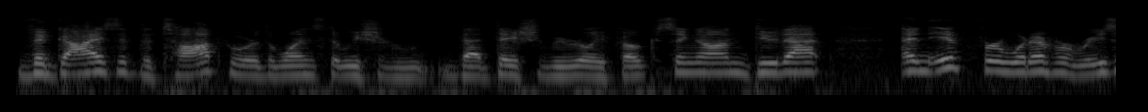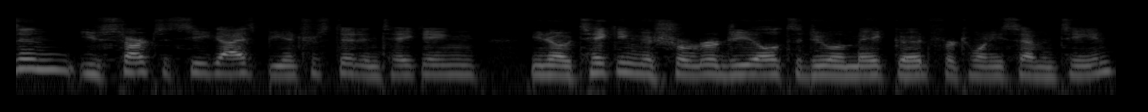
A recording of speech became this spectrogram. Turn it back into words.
the guys at the top who are the ones that we should that they should be really focusing on do that. And if for whatever reason you start to see guys be interested in taking, you know, taking a shorter deal to do a make good for 2017,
